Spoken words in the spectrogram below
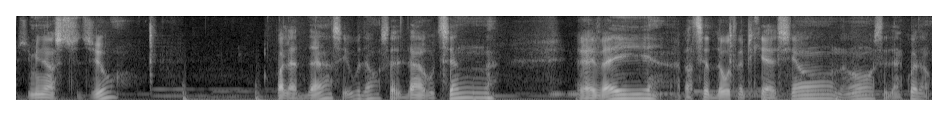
J'ai mis dans Studio. Pas là-dedans. C'est où donc? C'est dans Routine. Réveil. À partir d'autres applications. Non, c'est dans quoi donc?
